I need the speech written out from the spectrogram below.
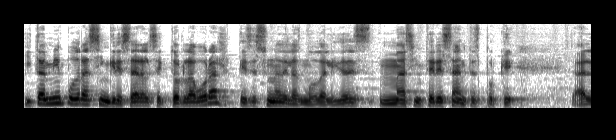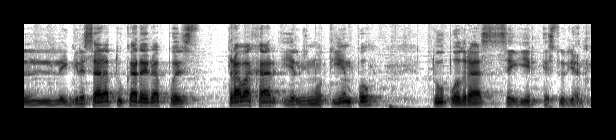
y también podrás ingresar al sector laboral. Esa es una de las modalidades más interesantes porque al ingresar a tu carrera puedes trabajar y al mismo tiempo tú podrás seguir estudiando.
